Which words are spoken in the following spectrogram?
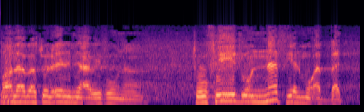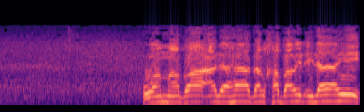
طلبة العلم يعرفونها. تفيد النفي المؤبد. ومضى على هذا الخبر الإلهي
